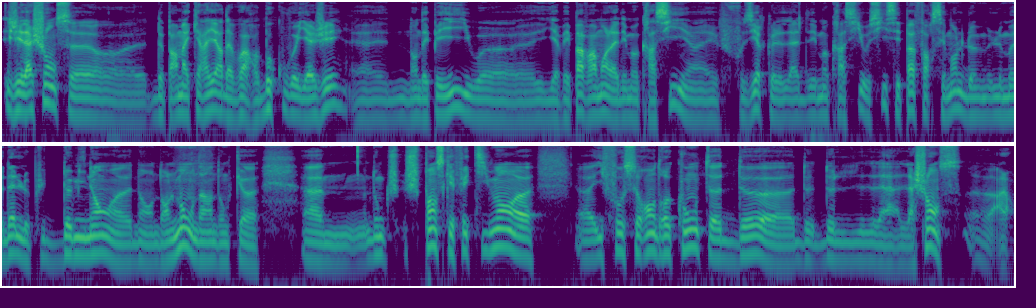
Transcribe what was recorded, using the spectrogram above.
j'ai la chance, euh, de par ma carrière, d'avoir beaucoup voyagé euh, dans des pays où euh, il n'y avait pas vraiment la démocratie. Hein. Il faut dire que la démocratie aussi, c'est pas forcément le, modèle le plus dominant dans, le monde. Hein. Donc, donc, je pense qu'effectivement, il faut se rendre compte de, de, de la, la, chance. alors,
